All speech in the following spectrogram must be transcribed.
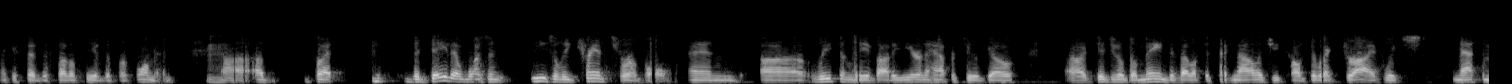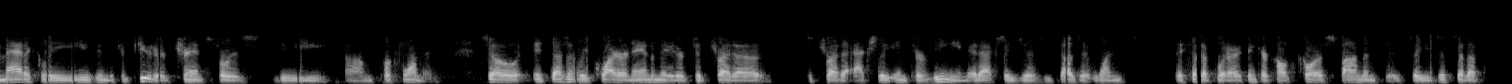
like I said, the subtlety of the performance. Mm-hmm. Uh, but the data wasn't easily transferable. And uh, recently, about a year and a half or two ago, uh, Digital Domain developed a technology called Direct Drive, which mathematically, using the computer, transfers the um, performance. So it doesn't require an animator to try to to try to actually intervene. It actually just does it once they set up what I think are called correspondences. So you just set up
